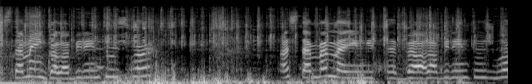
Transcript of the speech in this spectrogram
Aztán megyünk a labirintusba. Aztán bemegyünk itt ebbe a labirintusba.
